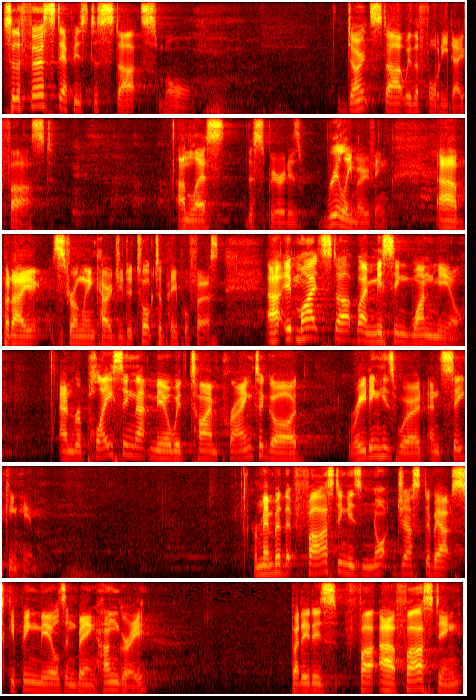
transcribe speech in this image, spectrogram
So the first step is to start small. Don't start with a 40 day fast, unless the Spirit is really moving. Uh, but I strongly encourage you to talk to people first. Uh, it might start by missing one meal and replacing that meal with time praying to God, reading His Word, and seeking Him. Remember that fasting is not just about skipping meals and being hungry, but it is fa- uh, fasting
